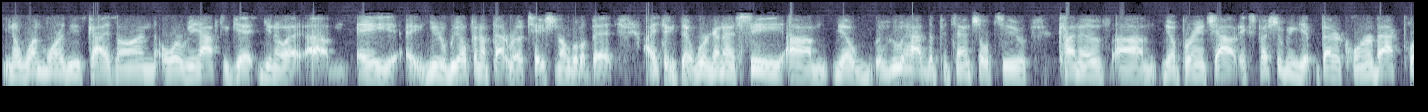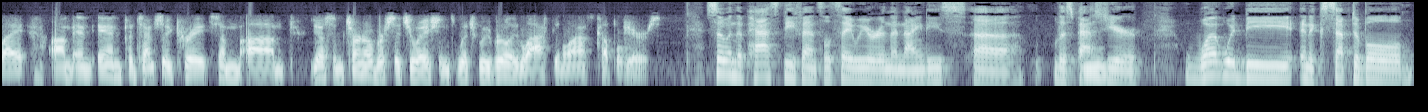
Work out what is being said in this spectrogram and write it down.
you know one more of these guys on, or we have to get you know a, um, a, a you know we open up that rotation a little bit. I think that we're going to see um, you know who had the potential to kind of um, you know branch out, especially when we get better cornerback play um, and and potentially create some um, you know some turnover situations, which we've really lacked in the last couple of years. So in the past defense, let's say we were in the 90s uh, this past mm-hmm. year, what would be an acceptable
